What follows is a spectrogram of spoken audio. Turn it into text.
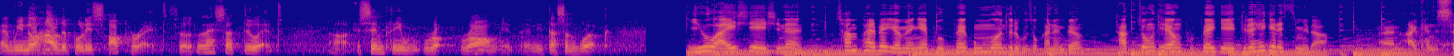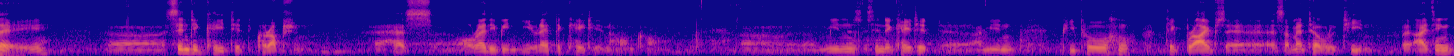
and we know how the police operate, so let's not do it. Uh, it's simply ro- wrong and it doesn't work. 이후 ICAC는 1,800여 명의 부패 공무원들을 구속하는 등 각종 대형 부패 게이트를 해결했습니다. And I can say uh, syndicated corruption has already been eradicated in Hong Kong. Uh, means syndicated, uh, I mean people take bribes uh, as a matter of routine. But I think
